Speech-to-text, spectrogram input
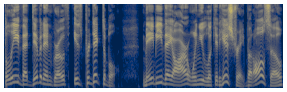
believe that dividend growth is predictable? Maybe they are when you look at history, but also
